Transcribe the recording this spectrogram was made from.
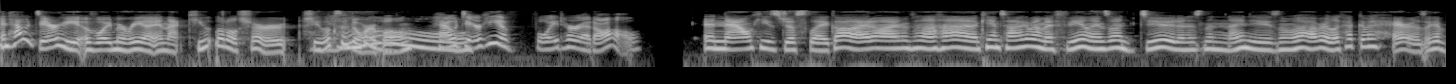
And how dare he avoid Maria in that cute little shirt? She looks adorable. How dare he avoid her at all? And now he's just like, oh, I don't, uh-huh, I can't talk about my feelings. I'm a dude, and it's the 90s, and whatever. Look how good my hair is. Okay,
